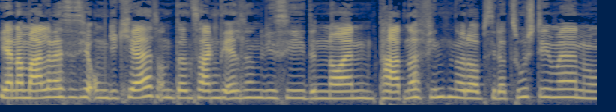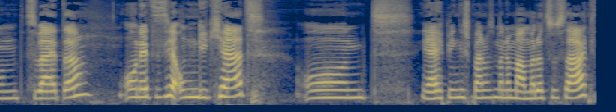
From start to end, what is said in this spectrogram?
Ja, normalerweise ist es ja umgekehrt und dann sagen die Eltern, wie sie den neuen Partner finden oder ob sie da zustimmen und so weiter. Und jetzt ist es ja umgekehrt. Und ja, ich bin gespannt, was meine Mama dazu sagt.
